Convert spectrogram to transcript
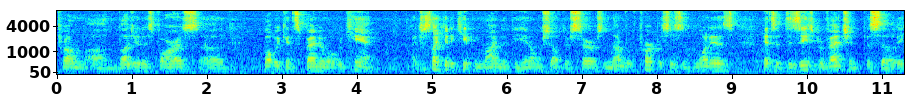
from uh, the budget as far as uh, what we can spend and what we can't. I'd just like you to keep in mind that the animal shelter serves a number of purposes, and one is it's a disease prevention facility.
